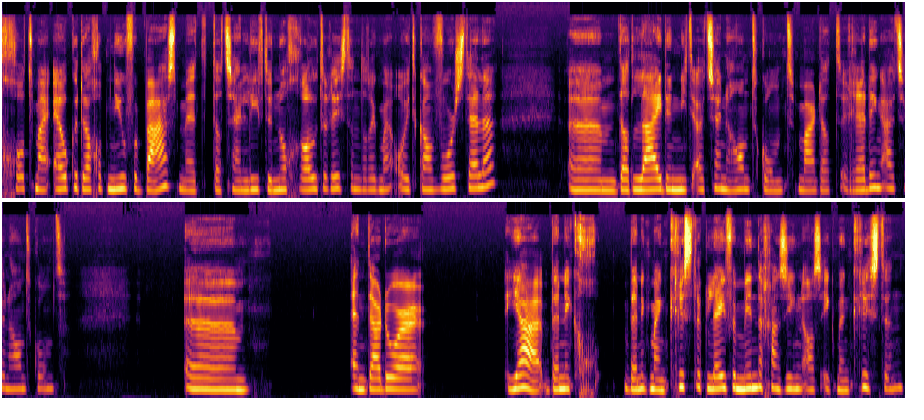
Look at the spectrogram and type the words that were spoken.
God mij elke dag opnieuw verbaast met dat zijn liefde nog groter is dan dat ik mij ooit kan voorstellen. Ehm, dat lijden niet uit zijn hand komt, maar dat redding uit zijn hand komt. Ehm, en daardoor ja, ben, ik, ben ik mijn christelijk leven minder gaan zien als ik ben christen.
